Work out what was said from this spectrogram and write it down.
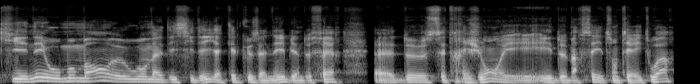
qui est née au moment où on a décidé, il y a quelques années, eh bien de faire de cette région et de Marseille et de son territoire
